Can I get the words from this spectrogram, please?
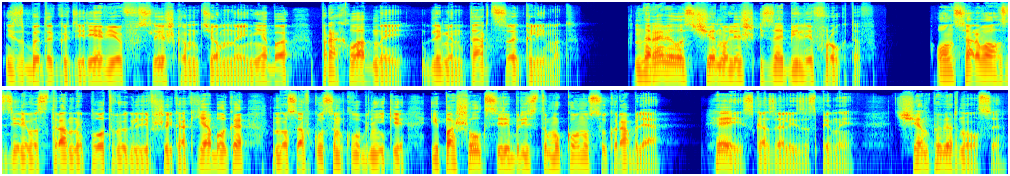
Избыток деревьев, слишком темное небо, прохладный для ментарца климат. Нравилось Чену лишь изобилие фруктов. Он сорвал с дерева странный плод, выглядевший как яблоко, но со вкусом клубники, и пошел к серебристому конусу корабля. «Хей!» — сказали из-за спины. Чен повернулся.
